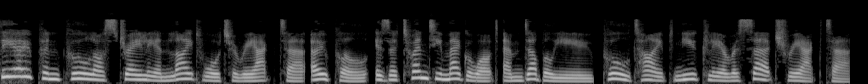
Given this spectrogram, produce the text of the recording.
The Open Pool Australian Lightwater Reactor (OPAL) is a 20 megawatt MW pool-type nuclear research reactor.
